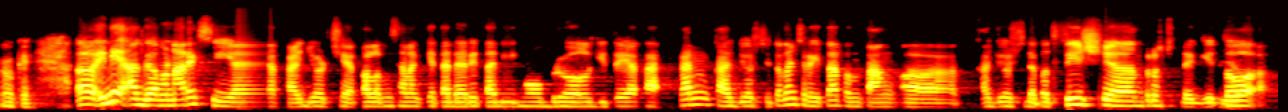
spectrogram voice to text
Oke, okay. uh, ini agak menarik sih ya Kak George ya. Kalau misalnya kita dari tadi ngobrol gitu ya, Kak, kan Kak George itu kan cerita tentang uh, Kak George dapat vision, terus udah gitu yeah.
